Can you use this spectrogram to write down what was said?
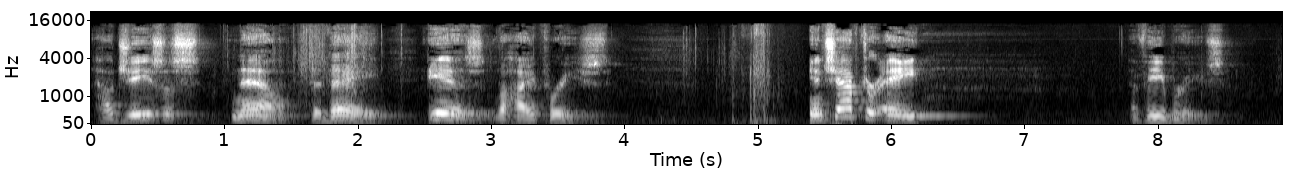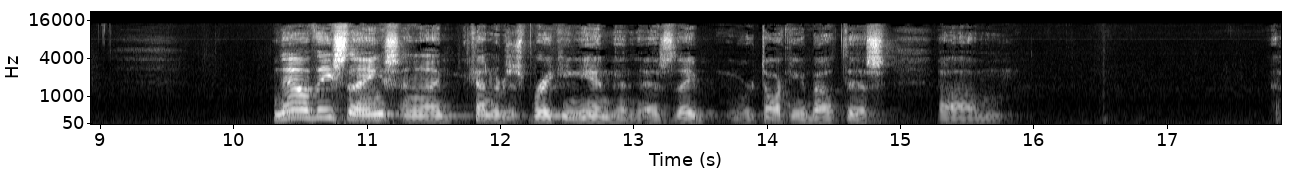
how Jesus now, today, is the high priest. In chapter 8 of Hebrews, now these things, and I'm kind of just breaking in as they were talking about this um, uh,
